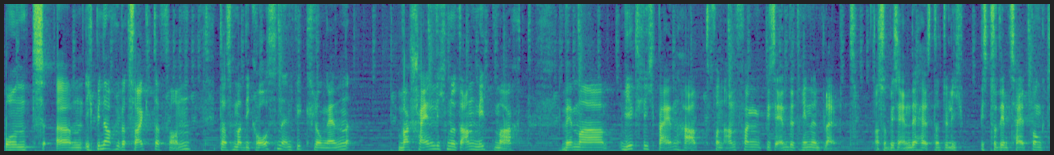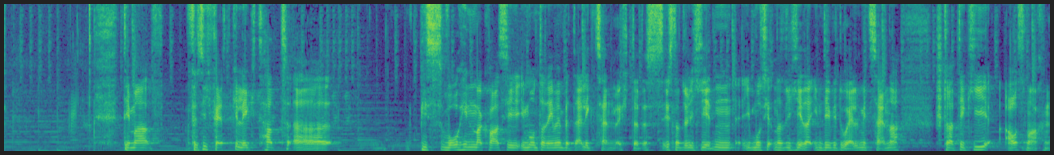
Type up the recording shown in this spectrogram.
Und ähm, ich bin auch überzeugt davon, dass man die großen Entwicklungen wahrscheinlich nur dann mitmacht, wenn man wirklich beinhart von Anfang bis Ende drinnen bleibt. Also bis Ende heißt natürlich bis zu dem Zeitpunkt, den man für sich festgelegt hat, äh, bis wohin man quasi im Unternehmen beteiligt sein möchte. Das ist natürlich jeden, muss natürlich jeder individuell mit seiner Strategie ausmachen.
